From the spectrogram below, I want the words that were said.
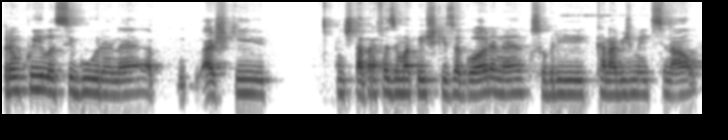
tranquila, segura, né? Acho que a gente está para fazer uma pesquisa agora, né, sobre cannabis medicinal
